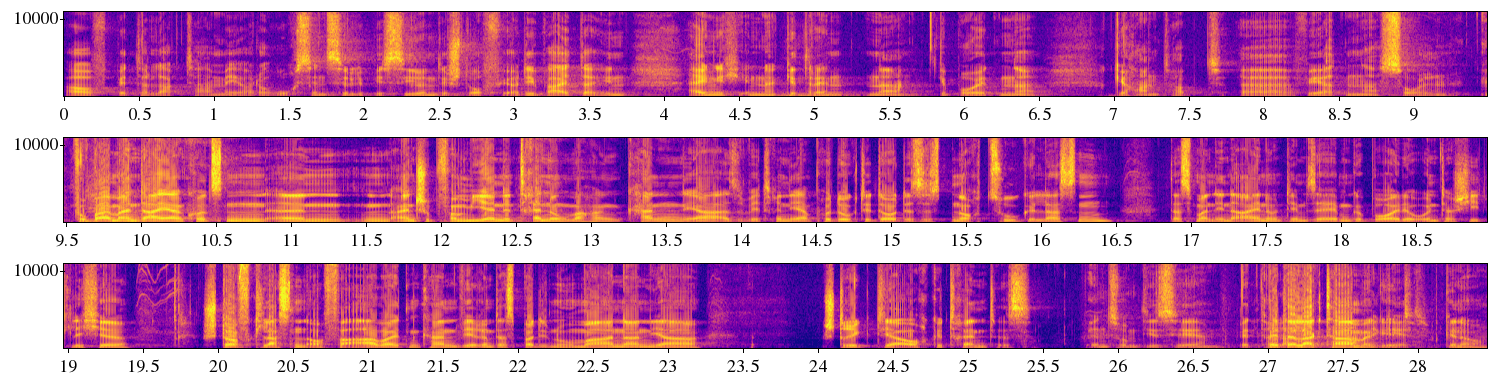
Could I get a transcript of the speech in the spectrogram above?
auf Beta-Lactame oder hochsensibilisierende Stoffe, die weiterhin eigentlich in getrennten Gebäuden gehandhabt äh, werden sollen. Wobei man da ja kurz einen, einen, Einschub von mir, eine Trennung machen kann. Ja, also Veterinärprodukte, dort ist es noch zugelassen, dass man in einem und demselben Gebäude unterschiedliche Stoffklassen auch verarbeiten kann, während das bei den Humanern ja strikt ja auch getrennt ist. Wenn es um diese Beta-Lactame geht. geht. Genau.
